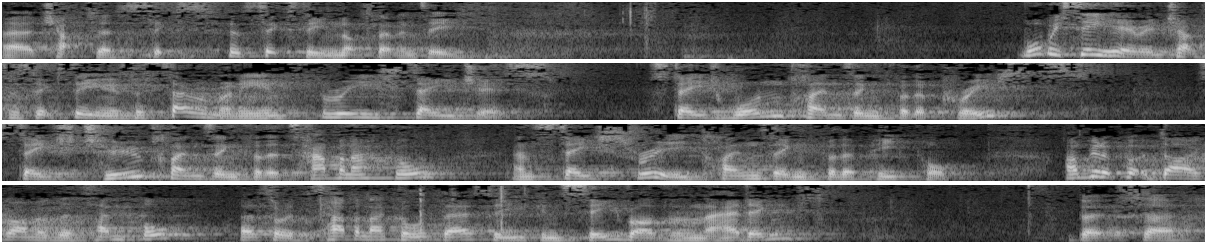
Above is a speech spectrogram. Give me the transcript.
uh, chapter six, 16, not 17. What we see here in chapter 16 is the ceremony in three stages. Stage one, cleansing for the priests. Stage two, cleansing for the tabernacle. And stage three, cleansing for the people. I'm going to put a diagram of the temple, uh, sorry, the tabernacle up there so you can see rather than the headings. But uh,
